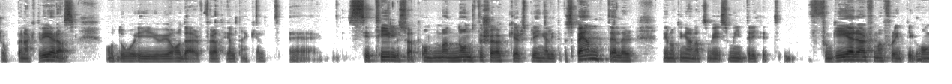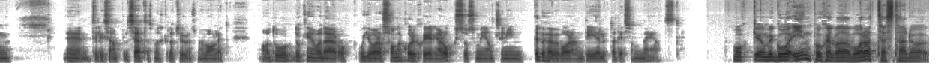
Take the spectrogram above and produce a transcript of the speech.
kroppen aktiveras. Och då är ju jag där för att helt enkelt eh, se till så att om man, någon försöker springa lite för spänt eller det är någonting annat som, är, som inte riktigt fungerar för man får inte igång eh, till exempel sätesmuskulaturen som är vanligt. Ja, då, då kan jag vara där och, och göra sådana korrigeringar också som egentligen inte behöver vara en del av det som mäts. Och eh, om vi går in på själva våra test här då.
